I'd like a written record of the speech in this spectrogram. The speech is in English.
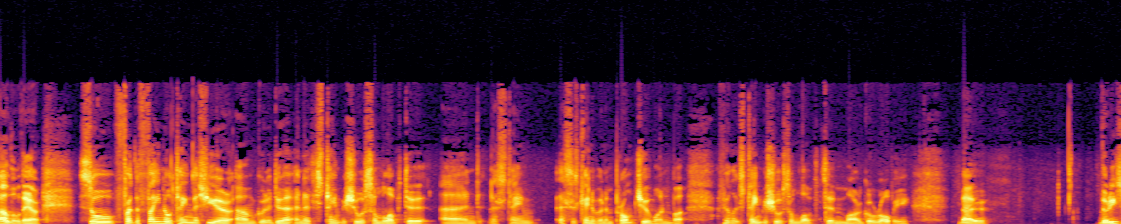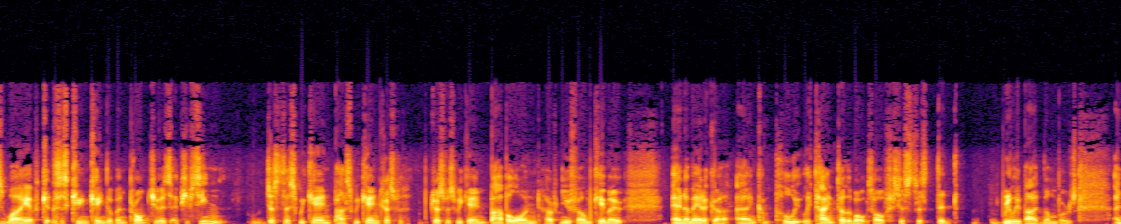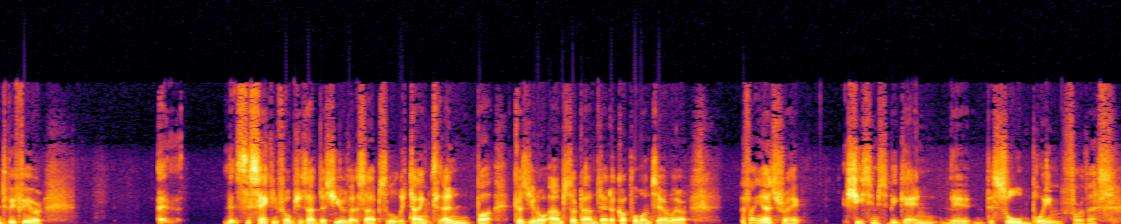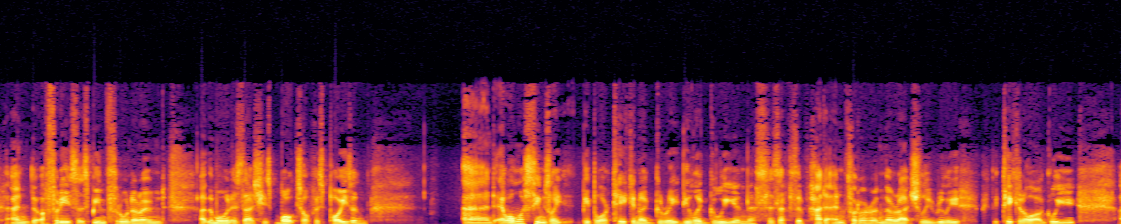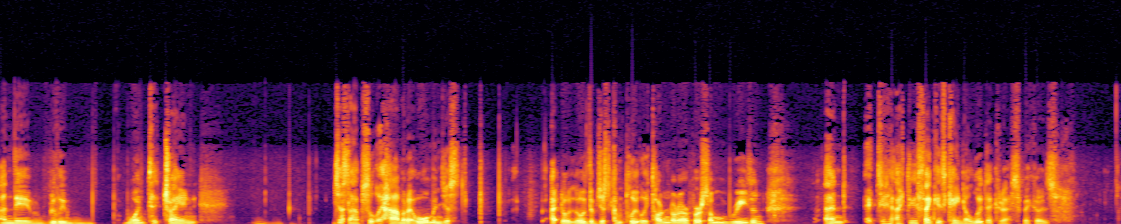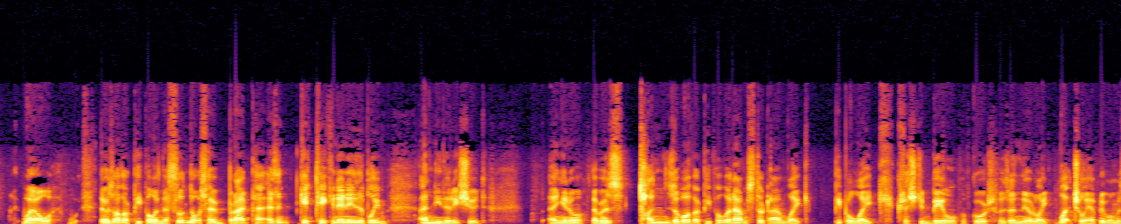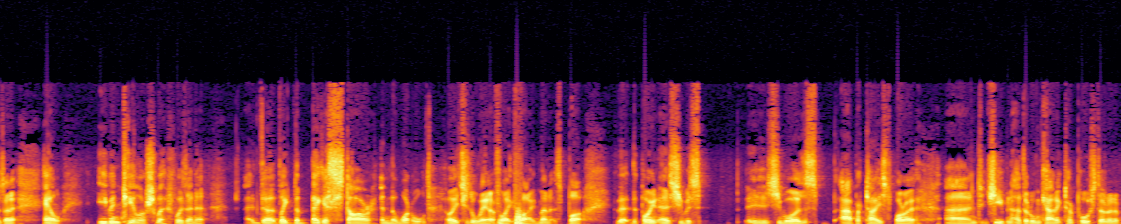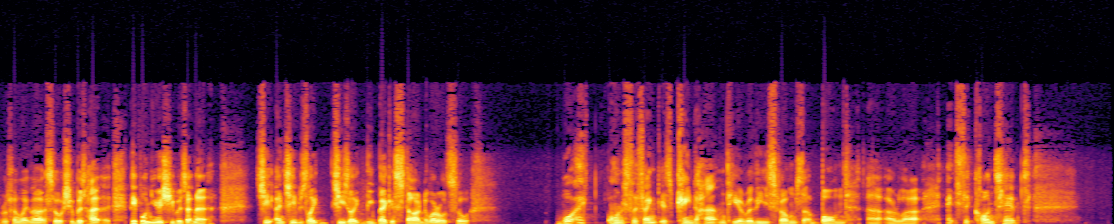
Hello there. So, for the final time this year, I'm going to do it, and it's time to show some love to it. And this time, this is kind of an impromptu one, but I feel it's time to show some love to Margot Robbie. Now, the reason why this is kind of impromptu is if you've seen just this weekend, past weekend, Christmas, Christmas weekend, Babylon, her new film came out in America and completely tanked at the box office. Just just did really bad numbers. And to be fair, Uh, it's the second film she's had this year that's absolutely tanked, and but because you know Amsterdam did a couple of months earlier. The thing is, right, she seems to be getting the the sole blame for this, and a phrase that's being thrown around at the moment is that she's box office poison. And it almost seems like people are taking a great deal of glee in this, as if they've had it in for her, and they're actually really taking a lot of glee, and they really want to try and just absolutely hammer it home and just I don't know they've just completely turned on her for some reason, and it, I do think it's kind of ludicrous because. Well, there's other people in this. Notice how Brad Pitt isn't get, taking any of the blame, and neither he should. And you know, there was tons of other people in Amsterdam, like people like Christian Bale, of course, was in there. Like literally everyone was in it. Hell, even Taylor Swift was in it the like the biggest star in the world. Well, she's only in it for like five minutes, but the, the point is she was uh, she was advertised for it, and she even had her own character poster and everything like that. So she was people knew she was in it. She and she was like she's like the biggest star in the world. So what I honestly think is kind of happened here with these films that have bombed uh, are that it's the concept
